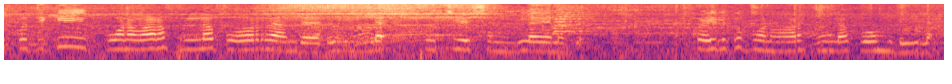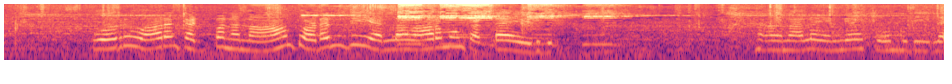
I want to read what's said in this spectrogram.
இப்போதைக்கு போன வாரம் ஃபுல்லாக போடுற அந்த இது இல்லை சுச்சுவேஷன் இல்லை எனக்கு. கோயிலுக்கு போன வாரம் ஃபுல்லாக போக முடியல. ஒரு வாரம் கட் பண்ணனா தொடர்ந்து எல்லா வாரமும் கட் ஆகிடுது அதனால் எங்கே போக முடியல.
